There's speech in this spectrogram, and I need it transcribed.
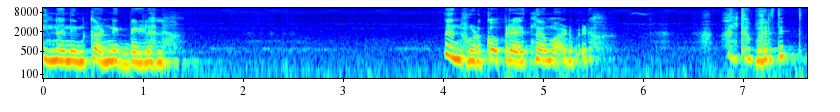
ಇನ್ನು ನಿನ್ನ ಕಣ್ಣಿಗೆ ಬೀಳಲ್ಲ. ನಾನು ಹುಡ್ಕೋ ಪ್ರಯತ್ನ ಮಾಡಬೇಡ. ಅಂತ ಬರ್ತಿತ್ತು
